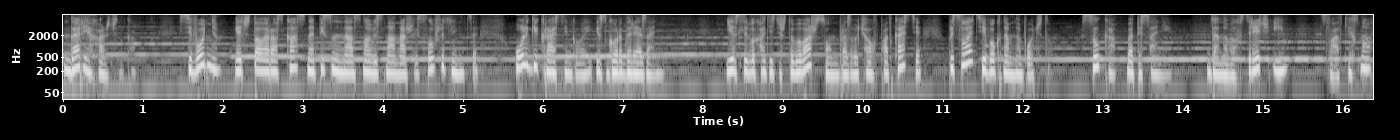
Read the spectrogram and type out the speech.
Дарья Харченко. Сегодня я читала рассказ, написанный на основе сна нашей слушательницы Ольги Красниковой из города Рязань. Если вы хотите, чтобы ваш сон прозвучал в подкасте, присылайте его к нам на почту. Ссылка в описании. До новых встреч и сладких снов!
